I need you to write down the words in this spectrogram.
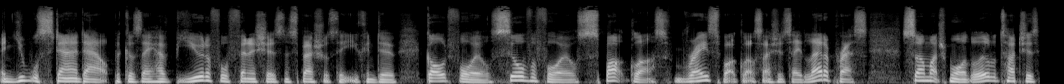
and you will stand out because they have beautiful finishes and specials that you can do. Gold foil, silver foil, spot gloss, raised spot gloss, I should say, letterpress, so much more. The little touches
